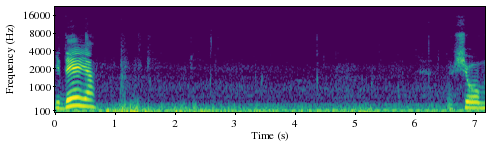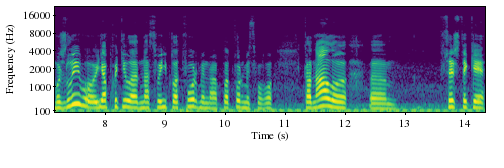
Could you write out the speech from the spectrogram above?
ідея. Що можливо, я б хотіла на своїй платформі, на платформі свого каналу, ем, все ж таки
